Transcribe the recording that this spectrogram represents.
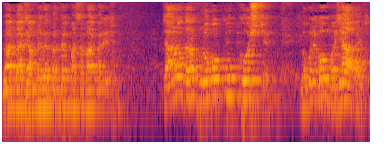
દ્વારકા જામનગર પંથકમાં સભા કરે છે. ચારો તરફ લોકો ખૂબ ખુશ છે. લોકોને બહુ મજા આવે છે.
